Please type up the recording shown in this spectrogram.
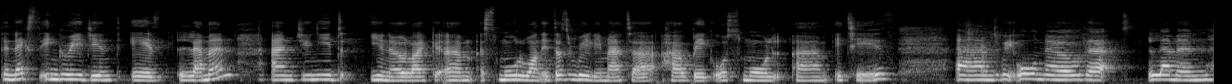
The next ingredient is lemon, and you need, you know, like um, a small one. It doesn't really matter how big or small um, it is. And we all know that lemon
